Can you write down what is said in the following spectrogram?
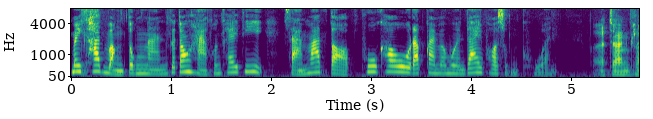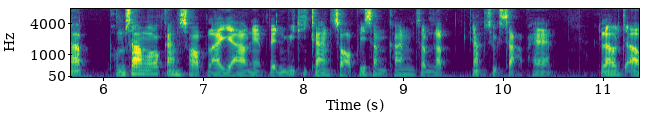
ไม่คาดหวังตรงนั้น ก็ต้องหาคนไข้ที่สามารถตอบผู้เข้ารับการประเมินได้พอสมควร อาจารย์ครับ ผมทราบมาว่าการสอบรายยาวเนี่ยเป็นวิธีการสอบที่สำคัญสำหรับนักศึกษาแพทย์ เราจะเอา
